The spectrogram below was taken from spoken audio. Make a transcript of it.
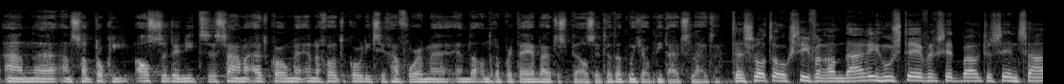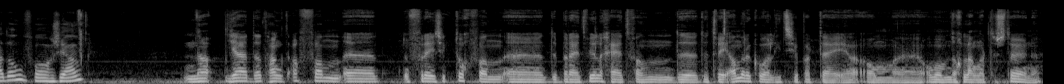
aan, eh, aan Santokki. Als ze er niet samen uitkomen en een grote coalitie gaan vormen en de andere partijen buitenspel zetten. Dat moet je ook niet uitsluiten. Ten slotte ook Steven Ramdari. Hoe stevig zit Bouterse in zadel, volgens jou? Nou ja, dat hangt af van, eh, vrees ik toch, van eh, de bereidwilligheid van de, de twee andere coalitiepartijen om, eh, om hem nog langer te steunen.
